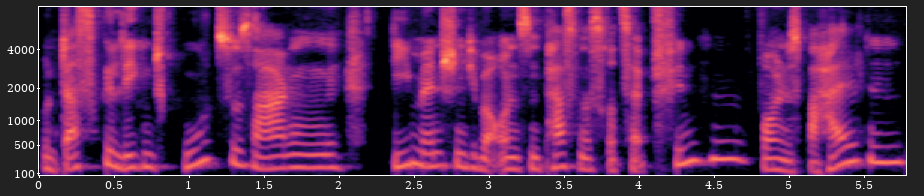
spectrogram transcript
Und das gelingt gut zu sagen, die Menschen, die bei uns ein passendes Rezept finden, wollen es behalten,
